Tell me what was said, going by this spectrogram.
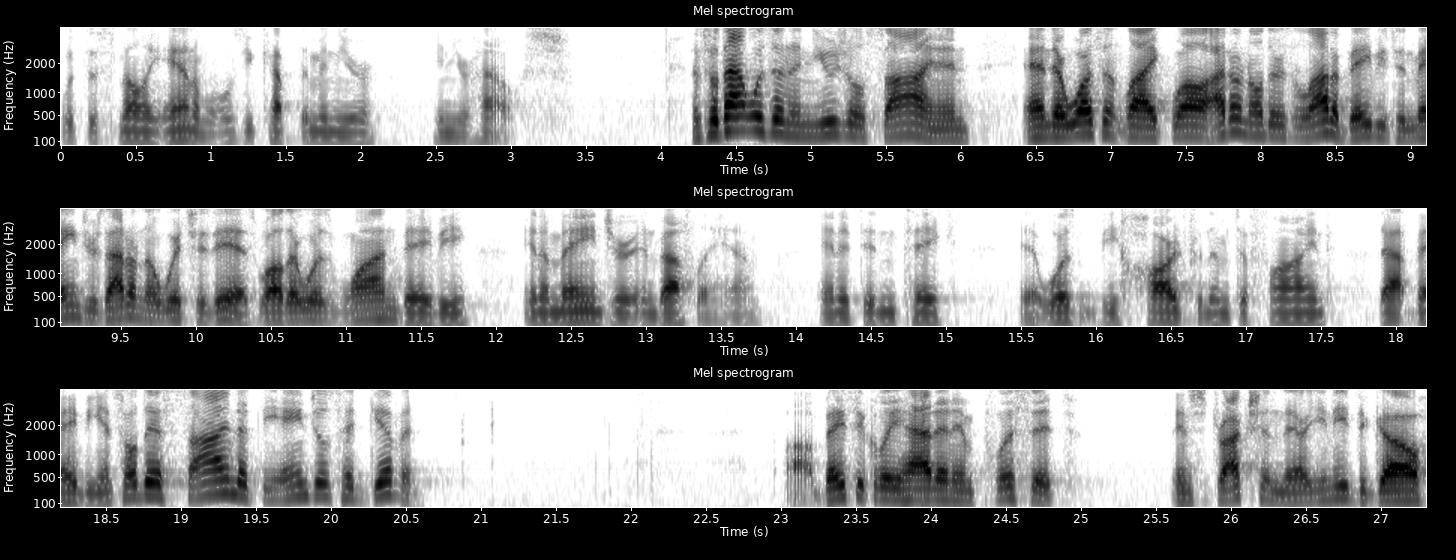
with the smelly animals. You kept them in your in your house. And so that was an unusual sign and and there wasn't like, well, I don't know, there's a lot of babies in mangers. I don't know which it is. Well, there was one baby in a manger in Bethlehem, and it didn't take it wouldn't be hard for them to find that baby. And so this sign that the angels had given uh, basically had an implicit instruction there. You need to go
